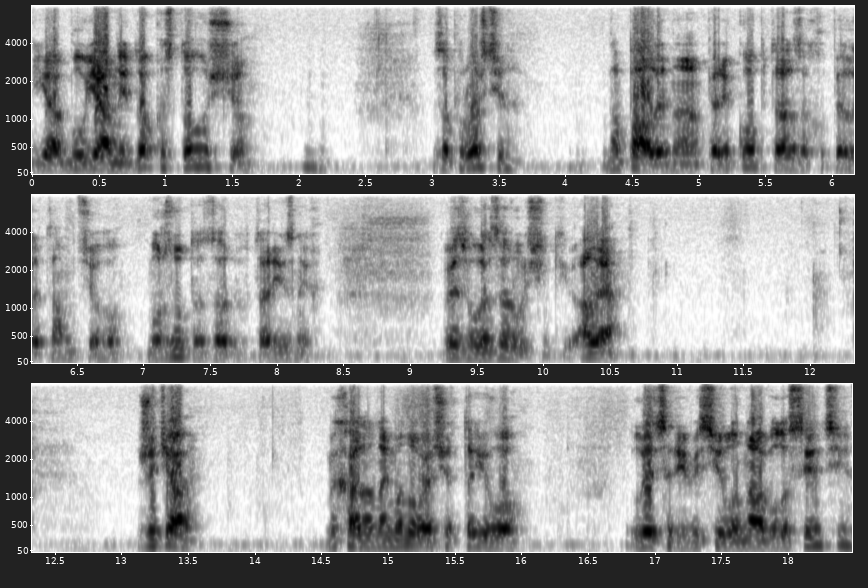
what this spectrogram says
я, був явний доказ того, що запорожці напали на Перекоп та захопили там цього Мурзу та, та різних визвали заручників. Але життя Михайла Наймановича та його лицарів висіло на волосинці,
